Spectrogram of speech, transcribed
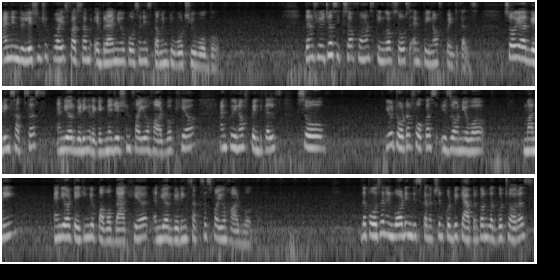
And in relationship wise for some a brand new person is coming towards you virgo. Then future six of wands king of swords and queen of pentacles. So you are getting success and you are getting recognition for your hard work here. And queen of pentacles. So your total focus is on your money and you are taking your power back here and you are getting success for your hard work. The person involved in this connection could be Capricorn, Virgo, Taurus,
